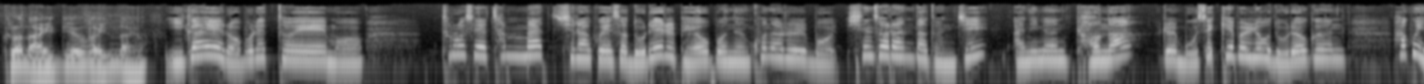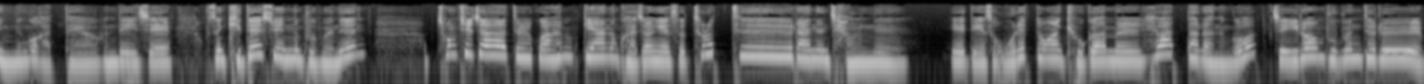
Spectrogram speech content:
그런 아이디어가 있나요? 이가의 러브레터에 뭐 트롯의 참맛이라고 해서 노래를 배워보는 코너를 뭐 신설한다든지 아니면 변화를 모색해보려고 노력은 하고 있는 것 같아요. 근데 이제 우선 기댈 수 있는 부분은 청취자들과 함께하는 과정에서 트로트라는 장르에 대해서 오랫동안 교감을 해왔다라는 것, 이제 이런 부분들을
